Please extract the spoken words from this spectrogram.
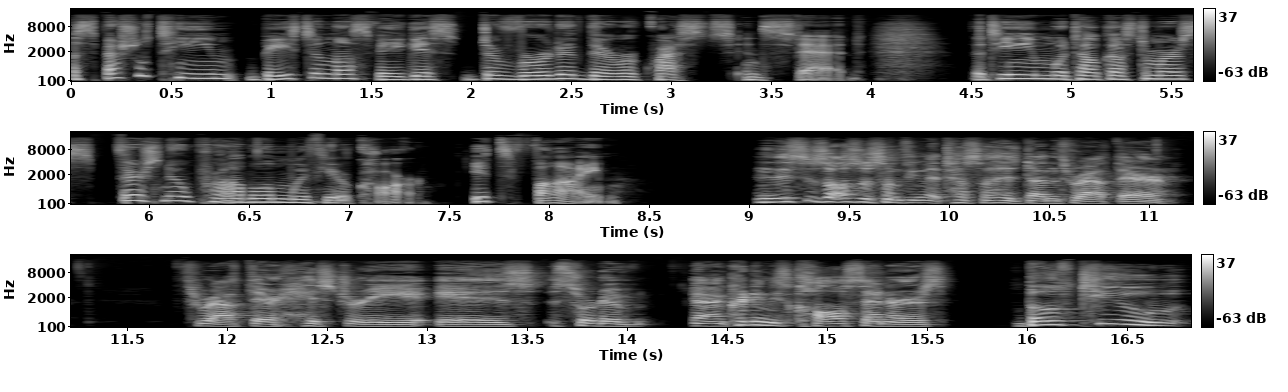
a special team based in Las Vegas diverted their requests instead. The team would tell customers, there's no problem with your car. It's fine. And this is also something that Tesla has done throughout their throughout their history is sort of uh, creating these call centers both to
